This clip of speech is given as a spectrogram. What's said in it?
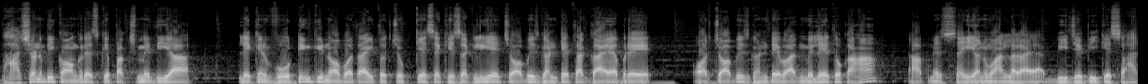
भाषण भी कांग्रेस के पक्ष में दिया। लेकिन वोटिंग की नौबत आई तो चुपके से खिसक लिए। 24 घंटे तक गायब रहे और 24 घंटे बाद मिले तो कहाँ? आपने सही अनुमान लगाया बीजेपी के साथ।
